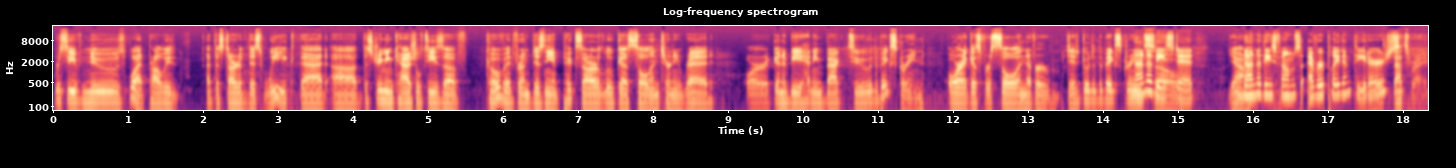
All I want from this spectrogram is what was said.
received news, what, probably at the start of this week, that uh, the streaming casualties of COVID from Disney and Pixar, Luca, Soul, and Turning Red, are going to be heading back to the big screen. Or I guess for Soul, and never did go to the big screen. None of these did. Yeah, None of these films ever played in theaters. that's right.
